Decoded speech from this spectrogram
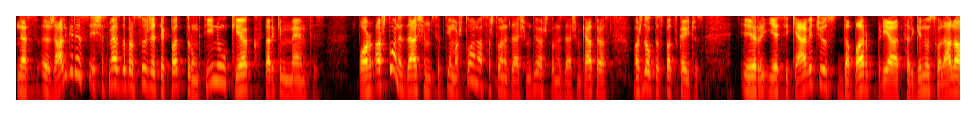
Nes Žalgeris iš esmės dabar sužė tiek pat rungtynių, kiek, tarkim, Memphis. Po 87, 8, 82, 84, maždaug tas pats skaičius. Ir Jasikevičius dabar prie atsarginių suolelio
